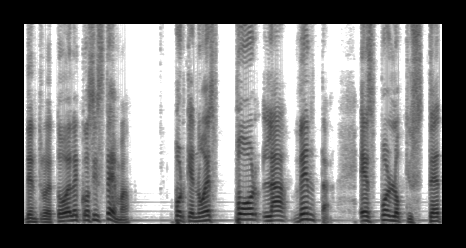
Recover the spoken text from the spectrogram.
dentro de todo el ecosistema, porque no es por la venta, es por lo que usted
